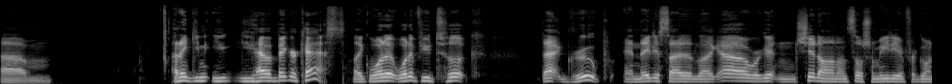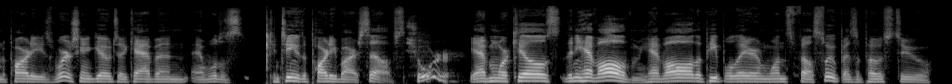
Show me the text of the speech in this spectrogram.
Um, I think you, you you have a bigger cast. Like what if, what if you took that group and they decided like, oh, we're getting shit on on social media for going to parties. We're just going to go to a cabin and we'll just continue the party by ourselves. Sure. You have more kills, then you have all of them. You have all the people there in one fell swoop, as opposed to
